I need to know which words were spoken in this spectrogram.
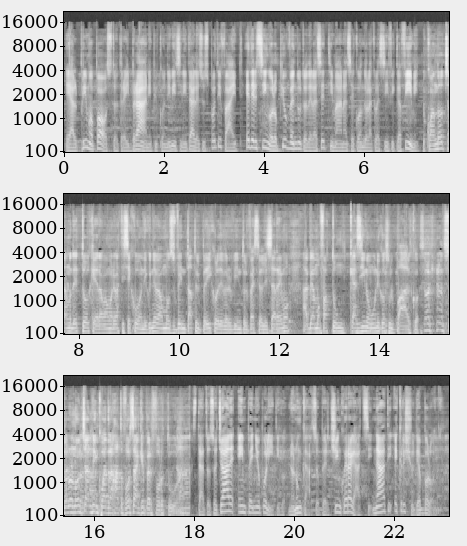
e al primo posto tra i brani più condivisi in Italia su Spotify ed è il singolo più venduto della settimana secondo la classifica Fimi. Quando ci hanno detto che eravamo arrivati secondi, quindi avevamo sventato il pericolo di aver vinto il Festival di Sanremo, abbiamo fatto un casino unico sul palco. Solo, non, Solo non ci hanno inquadrato, forse anche per fortuna. Stato sociale e impegno politico, non un caso per cinque ragazzi nati e cresciuti a Bologna.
